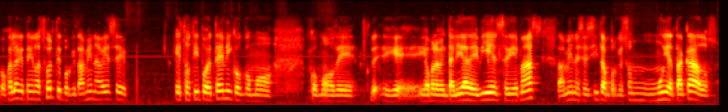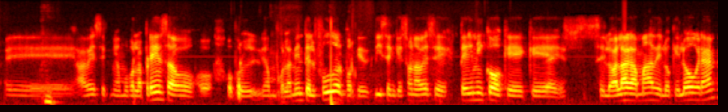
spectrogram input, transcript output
ojalá que tenga la suerte porque también a veces estos tipos de técnicos como, como de, digamos, la mentalidad de Bielsa y demás, también necesitan porque son muy atacados. Eh, a veces, digamos, por la prensa o, por, digamos, por la mente del fútbol, porque dicen que son a veces técnicos que, que se lo halaga más de lo que logran.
